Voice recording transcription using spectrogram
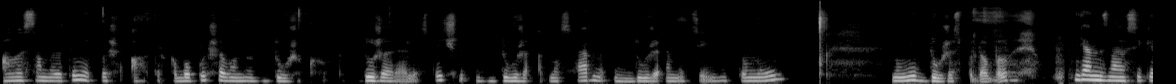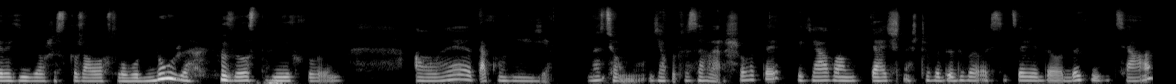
але саме за тим, як пише авторка, бо пише воно дуже круто, дуже реалістично, і дуже атмосферно, і дуже емоційно. Тому мені дуже сподобалось. Я не знаю, скільки разів я вже сказала слово дуже за останні хвилини, але так воно і є. На цьому я буду завершувати. Я вам вдячна, що ви додивилися це відео до кінця.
